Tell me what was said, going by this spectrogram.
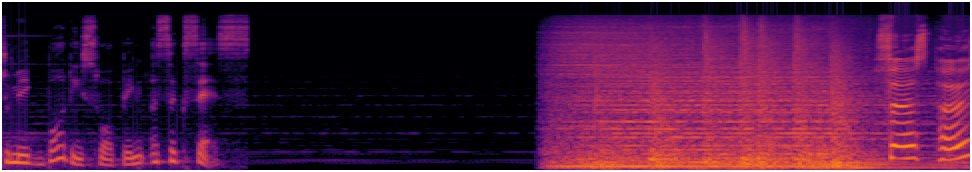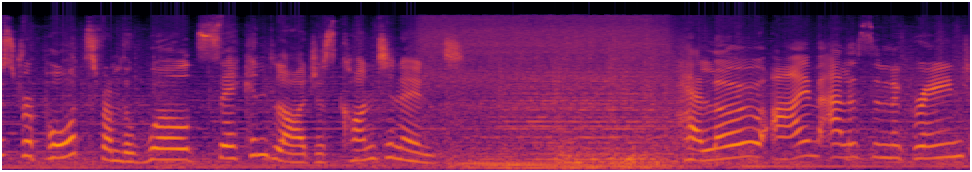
to make body swapping a success. First Post reports from the world's second largest continent. Hello, I'm Alison Lagrange.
